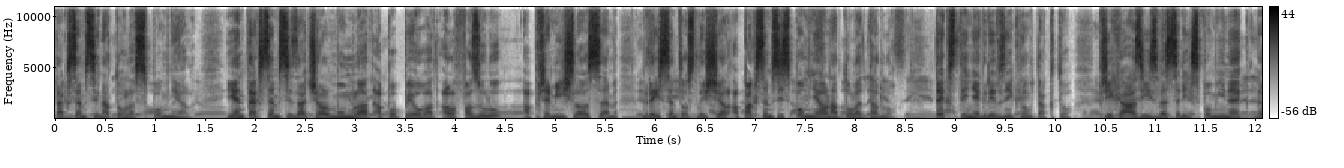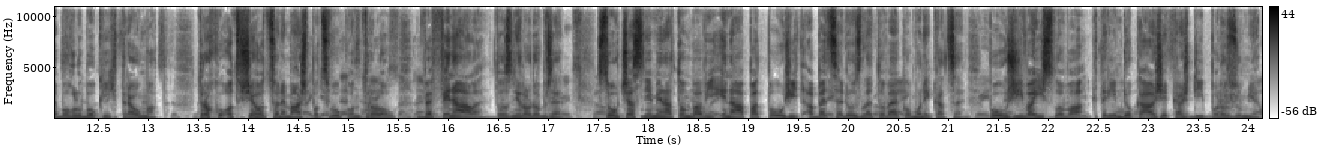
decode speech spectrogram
tak jsem si na tohle vzpomněl. Jen tak jsem si začal mumlat a popijovat Alfa Zulu a přemýšlel jsem, kde jsem to slyšel a pak jsem si vzpomněl na to letadlo. Texty někdy vzniknou takto. Přichází z veselých vzpomínek nebo hlubokých traumat. Trochu od všeho, co nemáš pod svou kontrolou. Ve finále to znělo dobře. Současně mě na tom baví i nápad použít abecedu z letové komunikace. Používají slova, kterým dokáže každý porozumět.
